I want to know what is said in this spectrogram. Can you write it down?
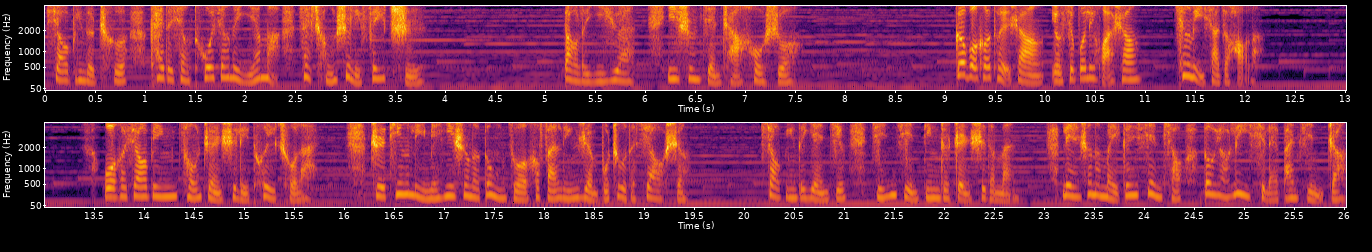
肖冰的车开得像脱缰的野马，在城市里飞驰。到了医院，医生检查后说：“胳膊和腿上有些玻璃划伤，清理一下就好了。”我和肖冰从诊室里退出来，只听里面医生的动作和樊玲忍不住的叫声。肖冰的眼睛紧紧盯着诊室的门，脸上的每根线条都要立起来般紧张。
